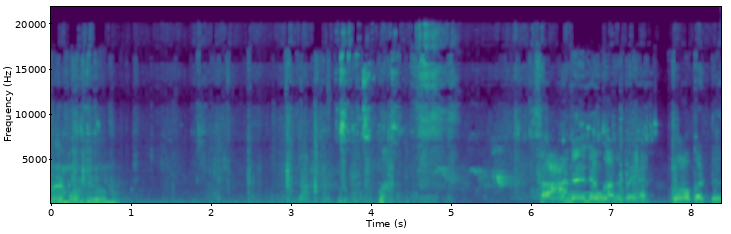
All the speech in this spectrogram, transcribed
ടൈം പോയി തീർന്നു. സാധനം കളവേ നോക്കട്ടെ.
